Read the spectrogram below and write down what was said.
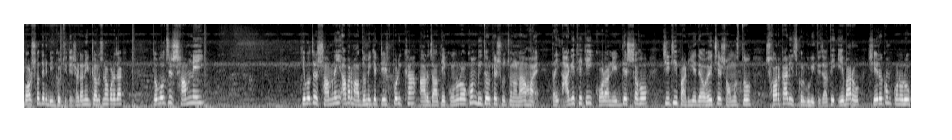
পর্ষদের বিজ্ঞপ্তিতে। সেটা নিয়ে একটু আলোচনা করা যাক। তো বলছে সামনেই কি বলছে সামনেই আবার মাধ্যমিকের টেস্ট পরীক্ষা আর যাতে কোনো রকম বিতর্কের সূচনা না হয়। তাই আগে থেকেই কড়া নির্দেশ সহ চিঠি পাঠিয়ে দেওয়া হয়েছে সমস্ত সরকারি স্কুলগুলিতে যাতে এবারও সেরকম কোনো রূপ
